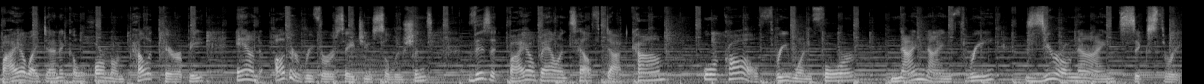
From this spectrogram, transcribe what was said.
bioidentical hormone pellet therapy and other reverse aging solutions, visit biobalancehealth.com or call 314 993 0963.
